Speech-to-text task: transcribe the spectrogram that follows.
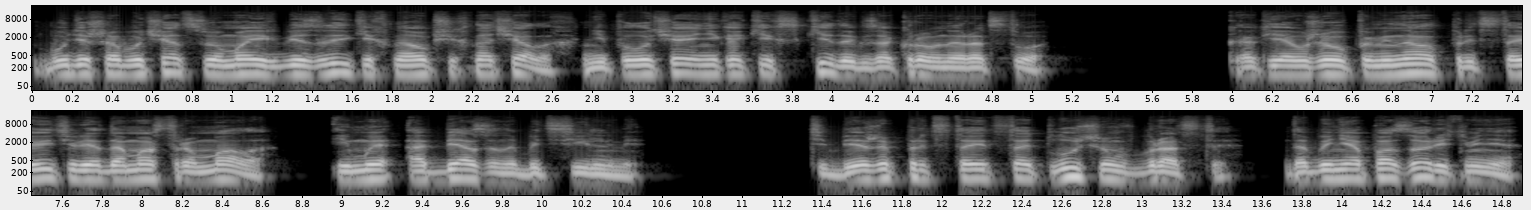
Будешь обучаться у моих безликих на общих началах, не получая никаких скидок за кровное родство. Как я уже упоминал, представителей Адамастра мало, и мы обязаны быть сильными. Тебе же предстоит стать лучшим в братстве, дабы не опозорить меня».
